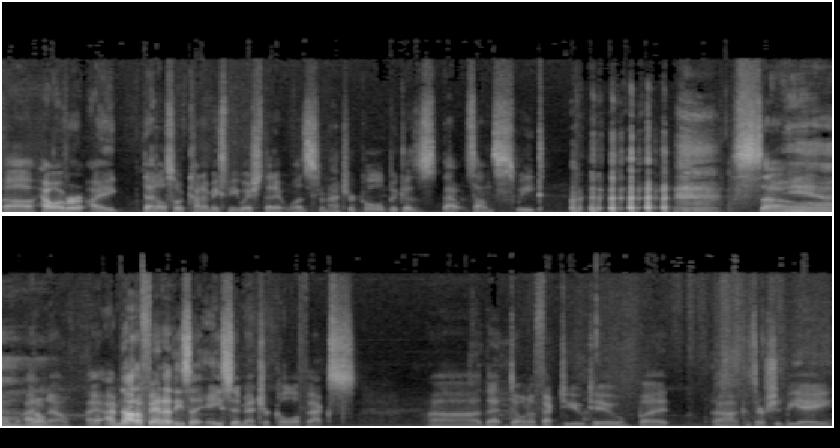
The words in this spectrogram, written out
Uh, however, I that also kind of makes me wish that it was symmetrical because that sounds sweet. so Yeah. I don't know. I, I'm not a fan of these uh, asymmetrical effects uh, that don't affect you too, but because there should be a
